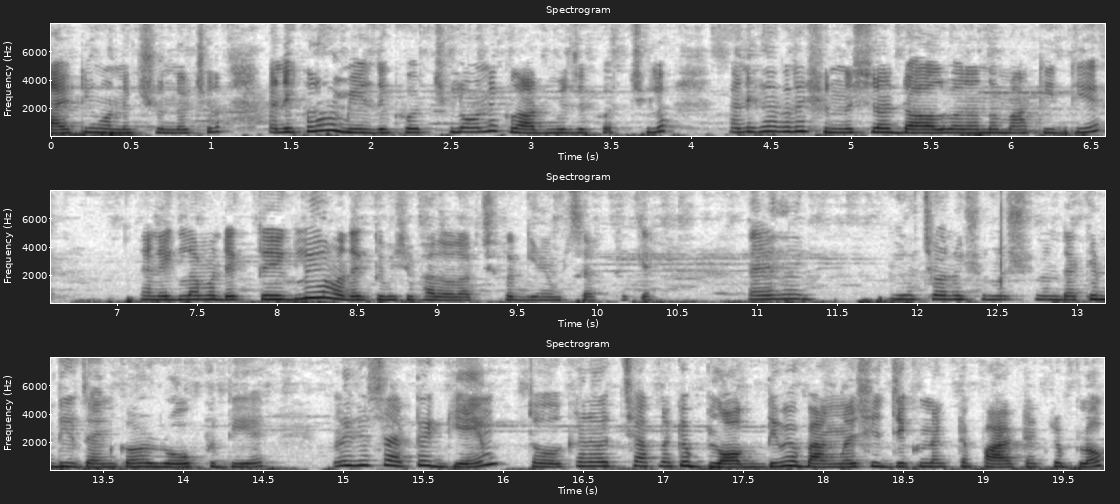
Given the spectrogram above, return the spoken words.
লাইটিং অনেক সুন্দর ছিল। অ্যান্ড এখানেও মিউজিক হচ্ছিল, অনেক লাউড মিউজিক হচ্ছিল। অ্যান্ড এখানে সুন্দর সুন্দর ডাল বানানো মাটি দিয়ে। অ্যান্ড এগুলো আমার দেখতে, এগুলোই আমার দেখতে বেশি ভালো লাগছিল গেমসের থেকে। অ্যান্ড এখানে হচ্ছে? অনেক সুন্দর সুন্দর দেখেন ডিজাইন করা রোপ দিয়ে। হচ্ছে একটা গেম, তো এখানে হচ্ছে আপনাকে ব্লক দেবে, বাংলাদেশের যে কোনো একটা পার্ট একটা ব্লক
